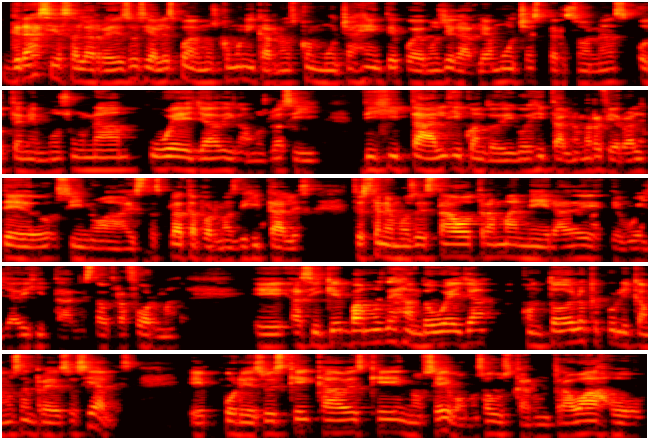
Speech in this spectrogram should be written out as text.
gracias a las redes sociales podemos comunicarnos con mucha gente, podemos llegarle a muchas personas o tenemos una huella, digámoslo así, digital. Y cuando digo digital no me refiero al dedo, sino a estas plataformas digitales. Entonces tenemos esta otra manera de, huella digital, esta otra forma. Eh, así que vamos dejando huella con todo lo que publicamos en redes sociales. Eh, por eso es que cada vez que, no sé, vamos a buscar un trabajo,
